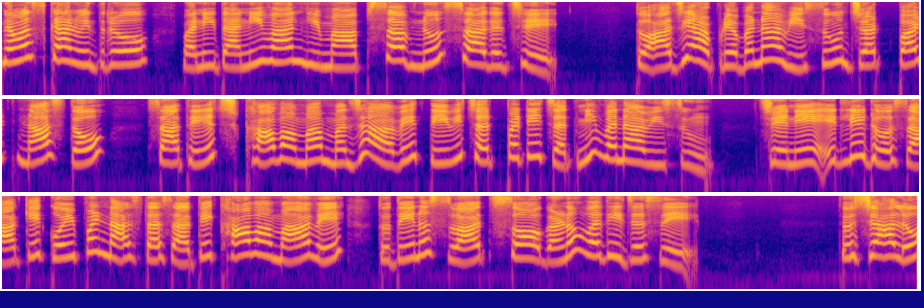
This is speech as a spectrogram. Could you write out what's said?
નમસ્કાર મિત્રો વનિતાની વાનગીમાં આપ સબનું સ્વાગત છે. તો આજે આપણે બનાવીશું ઝટપટ નાસ્તો, સાથે જ ખાવામાં મજા આવે તેવી ચટપટી ચટણી બનાવીશું. જેને ઇડલી ઢોસા કે કોઈ પણ નાસ્તા સાથે ખાવામાં આવે તો તેનો સ્વાદ સો ગણો વધી જશે. તો ચાલો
